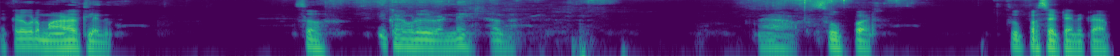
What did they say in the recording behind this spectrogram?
ఇక్కడ కూడా మాడట్లేదు. సో ఇక్కడ కూడా చూడండి. అది. సూపర్. సూపర్ సెట్ అయింది క్రాప్.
